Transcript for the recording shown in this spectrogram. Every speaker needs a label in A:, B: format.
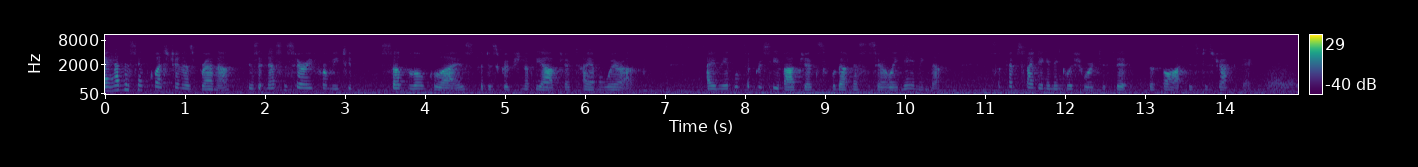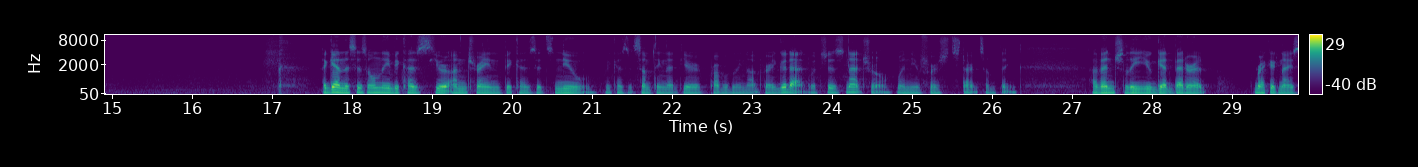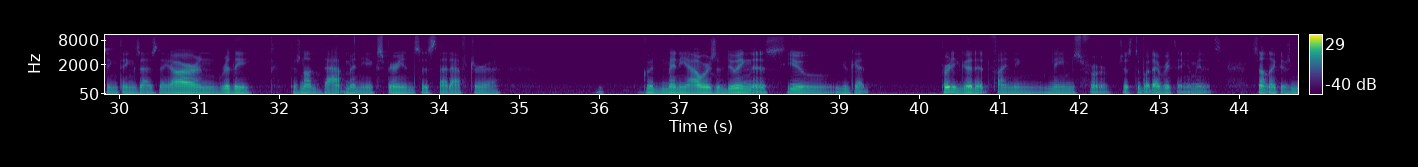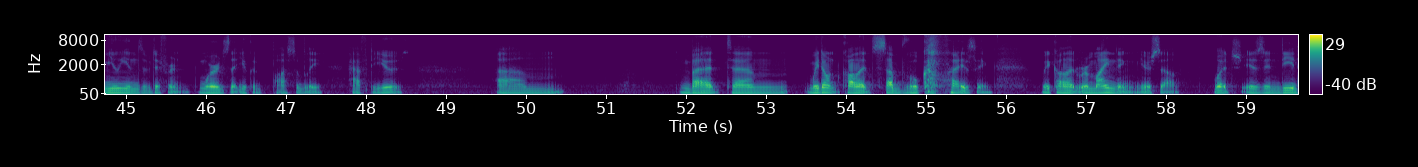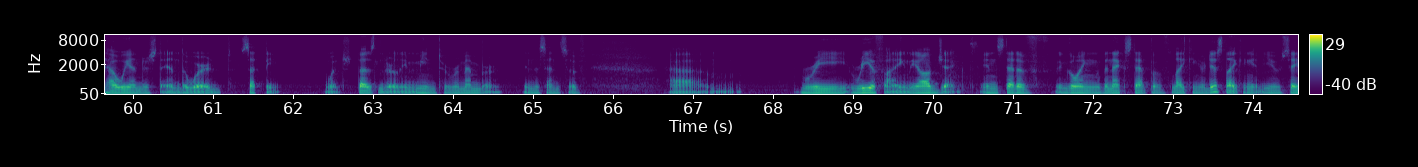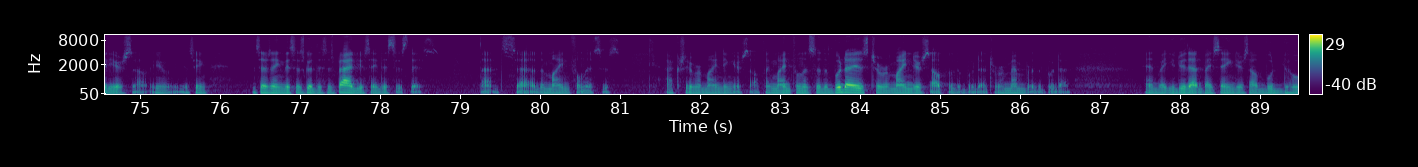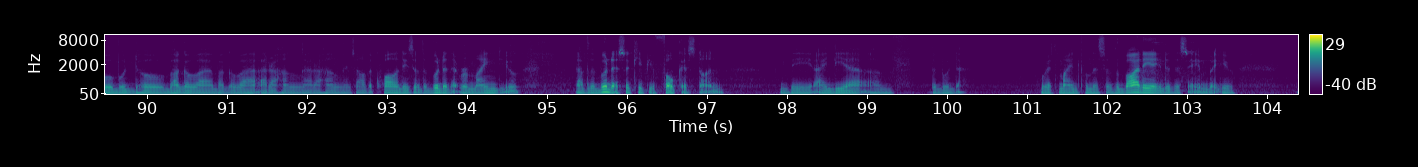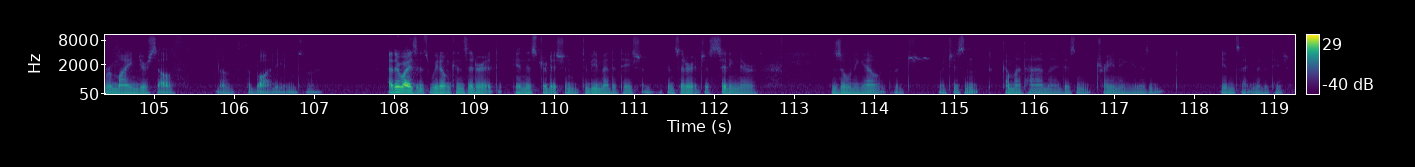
A: I had the same question as Brenna. Is it necessary for me to sub-vocalize a description of the object I am aware of? I am able to perceive objects without necessarily naming them. Sometimes finding an English word to fit the thought is distracting.
B: Again, this is only because you're untrained, because it's new, because it's something that you're probably not very good at, which is natural when you first start something. Eventually you get better at recognizing things as they are, and really there's not that many experiences that after a good many hours of doing this, you you get pretty good at finding names for just about everything. I mean, it's it's not like there's millions of different words that you could possibly have to use. Um, but um, we don't call it sub-vocalizing. We call it reminding yourself, which is indeed how we understand the word sati, which does literally mean to remember in the sense of um, re reifying the object instead of going the next step of liking or disliking it. You say to yourself, you, you say, instead of saying this is good, this is bad, you say this is this. That's uh, the mindfulness is actually reminding yourself. Like mindfulness of the Buddha is to remind yourself of the Buddha, to remember the Buddha. And but you do that by saying to yourself, Buddho, Buddho, Bhagava, Bhagava, Arahang, Arahang. It's all the qualities of the Buddha that remind you of the Buddha, so keep you focused on the idea of the Buddha. With mindfulness of the body, you do the same, but you remind yourself of the body and so on. Otherwise, we don't consider it, in this tradition, to be meditation. We consider it just sitting there zoning out, which, which isn't kammatthana, it isn't training, it isn't insight meditation.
